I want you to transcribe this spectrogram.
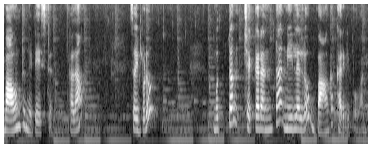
బాగుంటుంది టేస్ట్ కదా? సో ఇప్పుడు మొత్తం చక్కెర అంతా నీళ్ళల్లో బాగా కరిగిపోవాలి.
